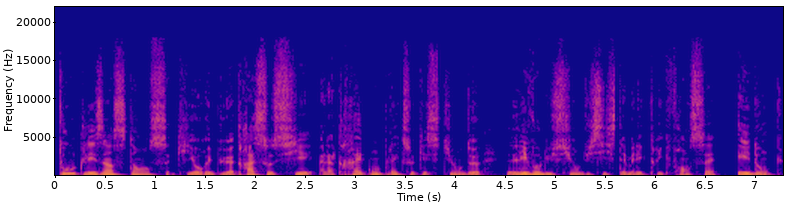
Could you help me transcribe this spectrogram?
toutes les instances qui auraient pu être associées à la très complexe question de l'évolution du système électrique français et donc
